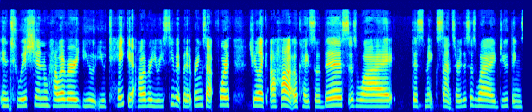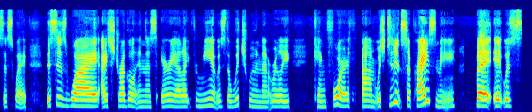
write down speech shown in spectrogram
intuition however you you take it however you receive it but it brings that forth so you're like aha okay so this is why this makes sense or this is why I do things this way this is why I struggle in this area. Like for me, it was the witch wound that really came forth, um, which didn't surprise me, but it was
